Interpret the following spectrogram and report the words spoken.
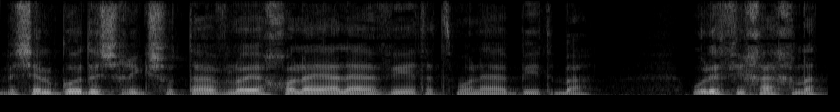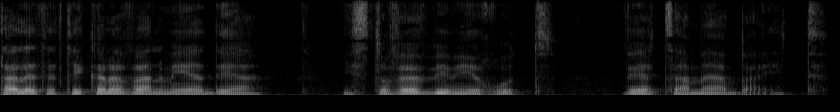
בשל גודש רגשותיו לא יכול היה להביא את עצמו להביט בה, ולפיכך נטל את התיק הלבן מידיה, הסתובב במהירות, ויצא מהבית.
